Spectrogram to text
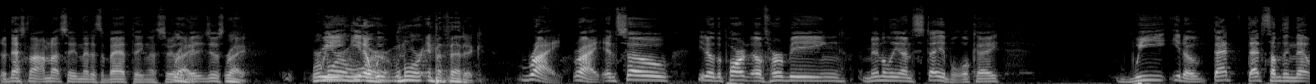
And that's not I'm not saying that it's a bad thing necessarily, but it just right. We're we- more you know, aware, we- more empathetic. Right, right. And so, you know, the part of her being mentally unstable, okay, we, you know, that that's something that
